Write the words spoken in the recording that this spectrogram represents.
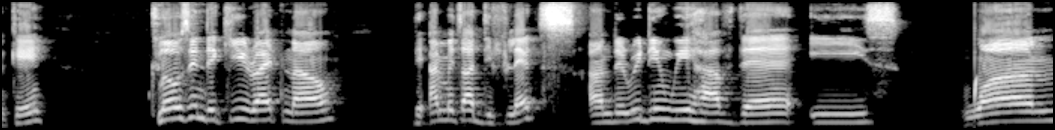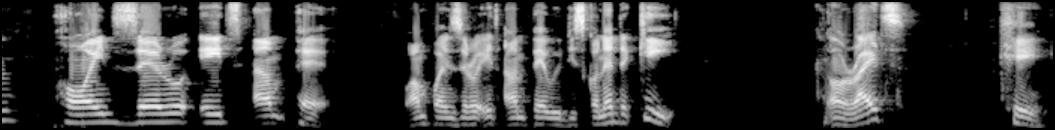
Okay. Closing the key right now. The ammeter deflects and the reading we have there is 1.08 ampere. 1.08 ampere. We disconnect the key. All right. Okay.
